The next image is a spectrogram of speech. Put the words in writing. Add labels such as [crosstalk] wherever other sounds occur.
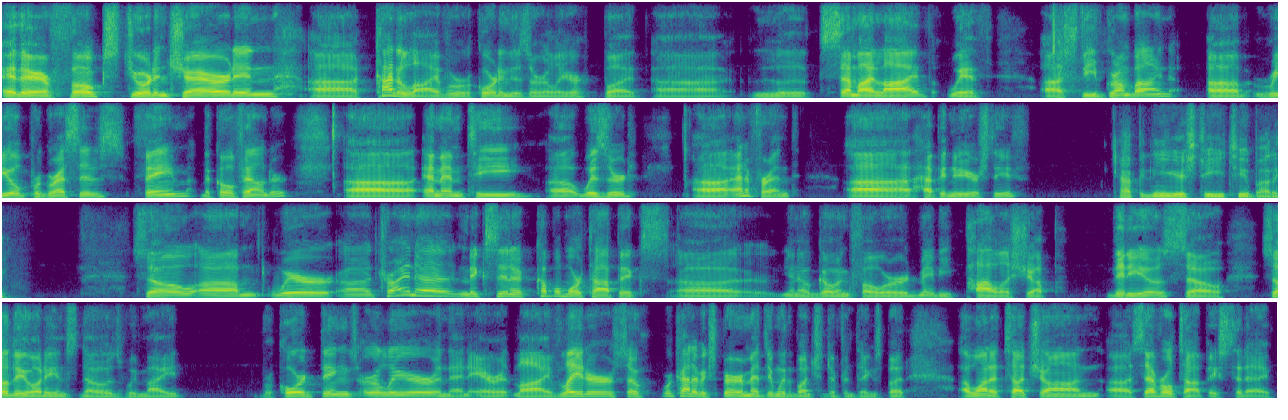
Hey there, folks. Jordan Chariton, uh, kind of live. We're recording this earlier, but uh, semi live with uh, Steve Grumbine of Real Progressives fame, the co founder, uh, MMT uh, wizard, uh, and a friend. Happy New Year, Steve. Happy New Year's to you too, buddy. So um, we're trying to mix in a couple more topics, you know, going forward, maybe polish up videos so so the audience knows we might record things earlier and then air it live later so we're kind of experimenting with a bunch of different things but i want to touch on uh, several topics today.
